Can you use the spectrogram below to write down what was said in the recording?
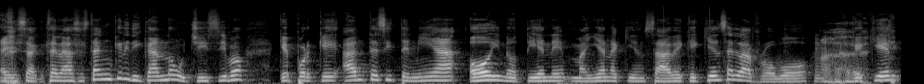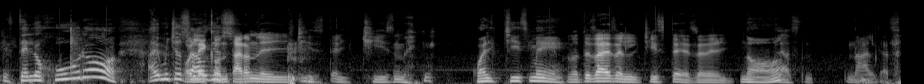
Exacto, se las están criticando muchísimo, que porque antes sí tenía, hoy no tiene, mañana quién sabe, que quién se las robó, que quién, te lo juro, hay muchos o le contaron el chisme. ¿Cuál chisme? ¿No te sabes el chiste ese de no. las nalgas?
